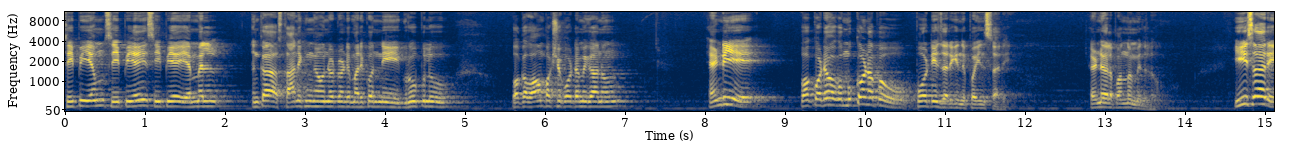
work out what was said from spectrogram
సిపిఎం సిపిఐ సిపిఐ ఎంఎల్ ఇంకా స్థానికంగా ఉన్నటువంటి మరికొన్ని గ్రూపులు ఒక వామపక్ష కూటమిగాను ఎన్డీఏ ఒక్కోటే ఒక ముక్కోణపు పోటీ జరిగింది పోయినసారి రెండు వేల పంతొమ్మిదిలో. ఈసారి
